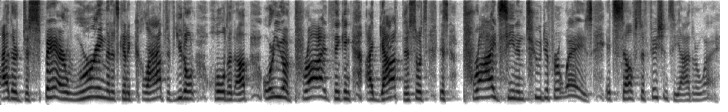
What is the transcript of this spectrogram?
either despair, worrying that it's going to collapse if you don't hold it up, or you have pride thinking, I got this. So it's this pride seen in two different ways. It's self sufficiency either way.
